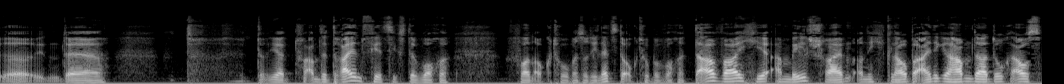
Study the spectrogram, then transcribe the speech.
äh, in der, ja, am der 43. Woche von Oktober, so die letzte Oktoberwoche. Da war ich hier am Mail schreiben und ich glaube, einige haben da durchaus,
